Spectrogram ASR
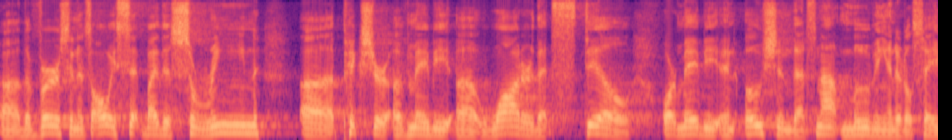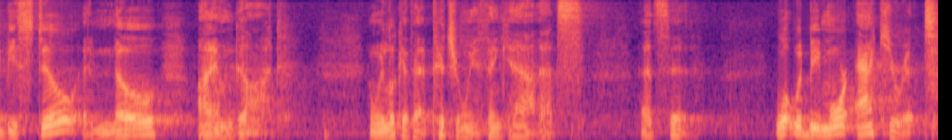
uh, the verse, and it's always set by this serene uh, picture of maybe uh, water that's still, or maybe an ocean that's not moving, and it'll say, Be still and know I am God. And we look at that picture and we think, Yeah, that's, that's it. What would be more accurate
